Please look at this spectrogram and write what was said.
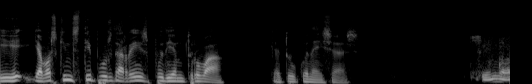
I llavors, quins tipus de risc podíem trobar que tu coneixes? Sí, no...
